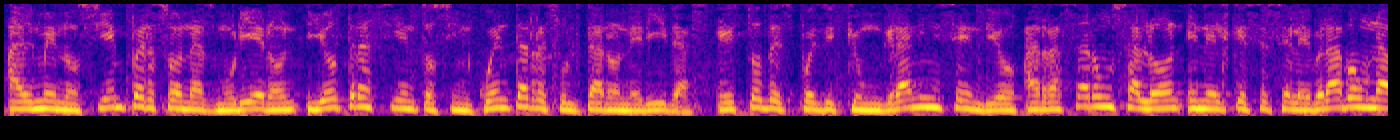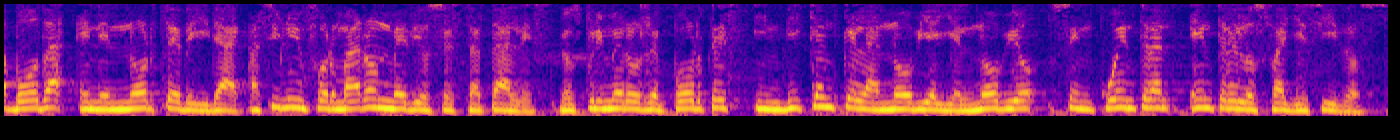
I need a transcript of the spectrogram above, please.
Al menos 100 personas murieron y otras 150 resultaron heridas. Esto después de que un gran incendio arrasara un salón en el que se celebraba una boda en el norte de Irak. Así lo informaron medios estatales. Los primeros reportes indican que la novia y el novio se encuentran entre los fallecidos.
